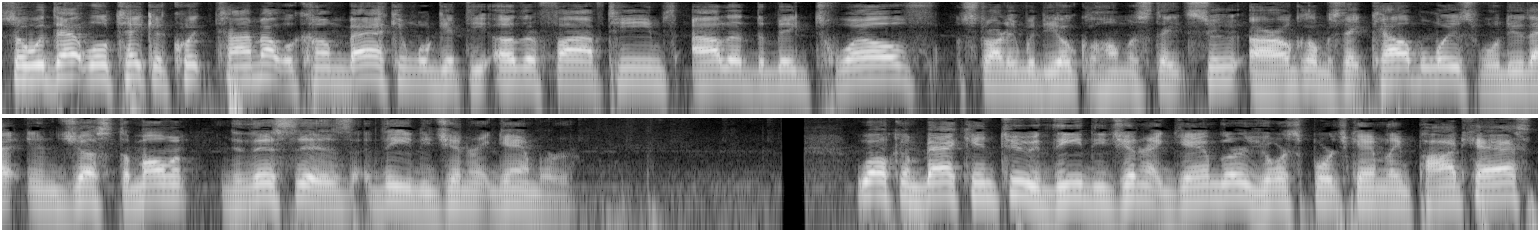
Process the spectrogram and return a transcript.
So with that, we'll take a quick timeout. We'll come back and we'll get the other five teams out of the Big 12, starting with the Oklahoma State our Oklahoma State Cowboys. We'll do that in just a moment. This is the Degenerate Gambler. Welcome back into the Degenerate Gambler, your sports gambling podcast.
